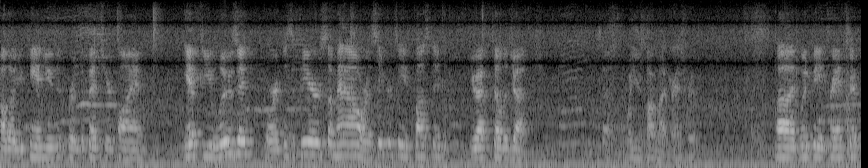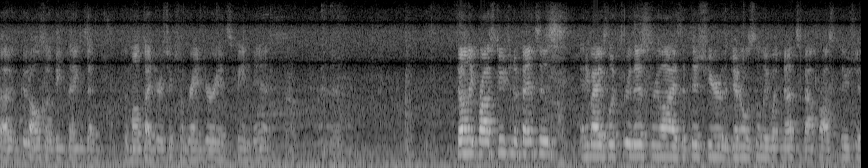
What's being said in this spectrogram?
although you can use it for the defense of your client. If you lose it or it disappears somehow or the secrecy is busted, you have to tell the judge. So, are you talking about transcript? uh, it would be a transcript. Uh, it could also be things that the multi-jurisdictional grand jury had subpoenaed in. Felony prostitution offenses. Anybody who's looked through this realize that this year the General Assembly went nuts about prostitution.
